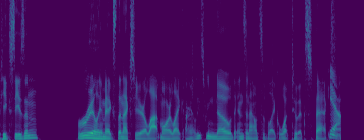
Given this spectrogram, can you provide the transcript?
peak season really makes the next year a lot more like or at least we know the ins and outs of like what to expect Yeah.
